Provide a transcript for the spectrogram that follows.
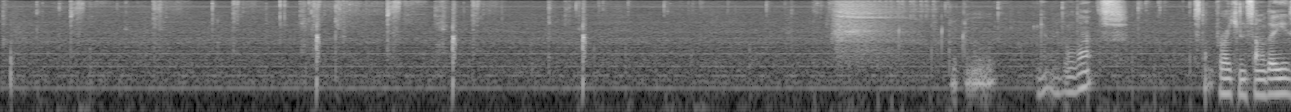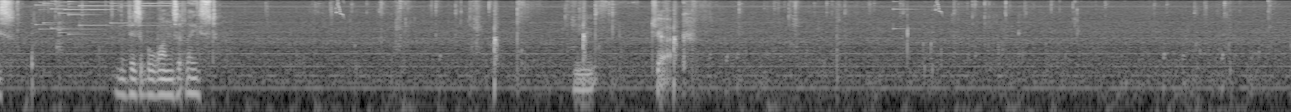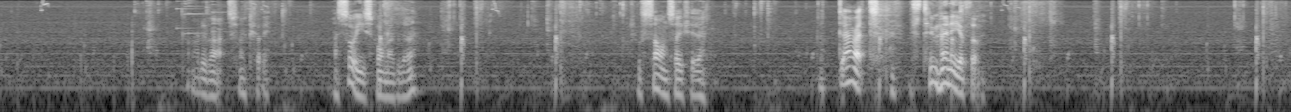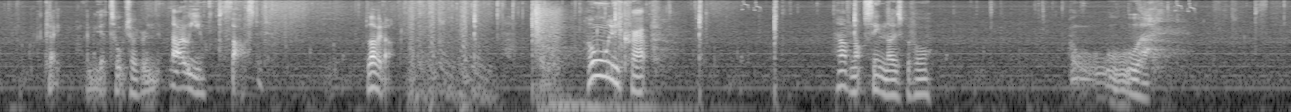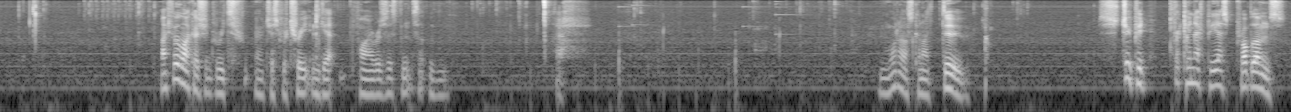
Breaking some of these. The visible ones at least. You jack. Get rid of that, okay. I saw you spawn over there. I feel so unsafe here. Damn it! There's too many of them. Okay, let me get a torch over in. No, you bastard! Blow it up. Holy crap! I've not seen those before. Ooh. I feel like I should ret uh, just retreat and get fire resistance. Ah. What else can I do? Stupid freaking FPS problems.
